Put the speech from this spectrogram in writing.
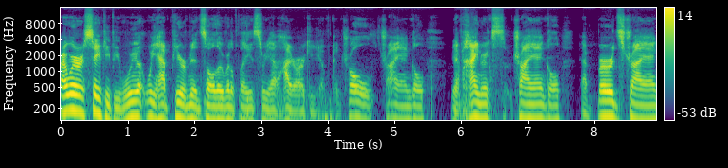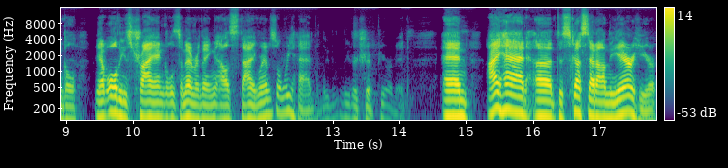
Right, we're safety people. We, we have pyramids all over the place. We have hierarchy of control triangle. We have Heinrich's triangle. We have Bird's triangle. We have all these triangles and everything else diagrams. So we had leadership pyramid, and I had uh, discussed that on the air here.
